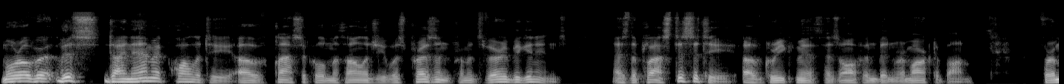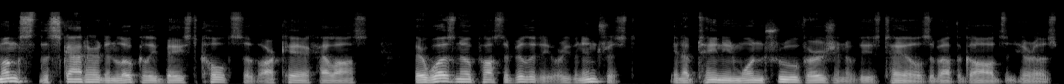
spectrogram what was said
Moreover, this dynamic quality of classical mythology was present from its very beginnings, as the plasticity of Greek myth has often been remarked upon. For amongst the scattered and locally based cults of archaic Hellas, there was no possibility or even interest in obtaining one true version of these tales about the gods and heroes.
